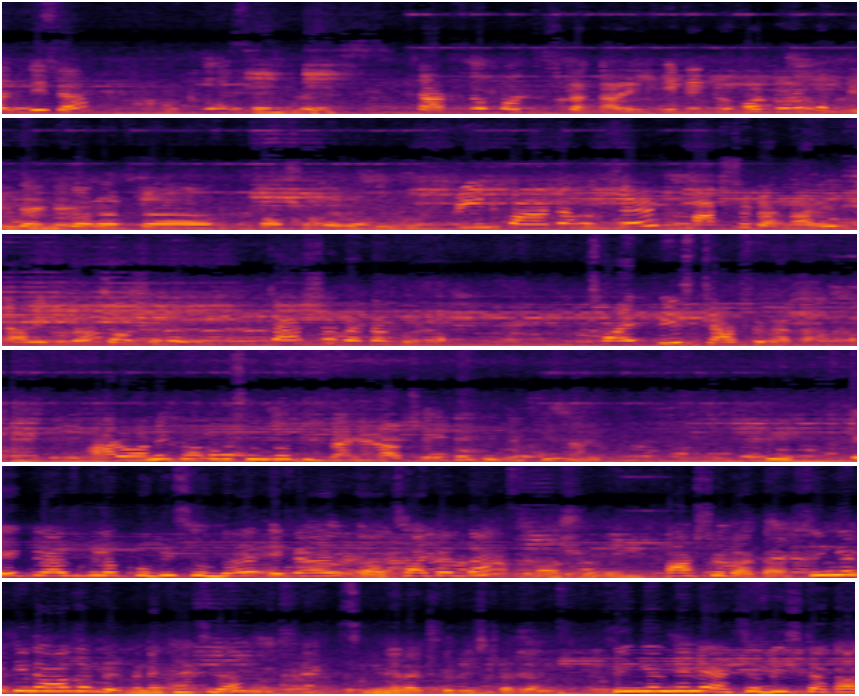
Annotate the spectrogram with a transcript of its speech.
আর যেটা? চারশো পঞ্চাশ টাকা। এটা একটু অন্যরকম ডিজাইনের কালারটা পাঁচশো টাকা। প্রিন্ট করাটা হচ্ছে পাঁচশো টাকা। আর এগুলো? চারশো টাকা। চারশো টাকা করে। ছয় পিস চারশো টাকা। আর অনেক রকম সুন্দর ডিজাইনের আছে। এটা একটু দেখি এই গ্লাসগুলো খুবই সুন্দর। এটার ছয়টার দাম? পাঁচশো টাকা। সিঙ্গেল কি নেওয়া যাবে? মানে খুচরা? সিঙ্গেল একশো বিশ টাকা। সিঙ্গেল নিলে একশো বিশ টাকা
